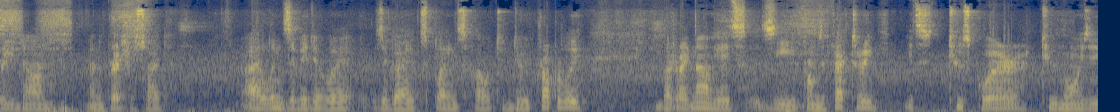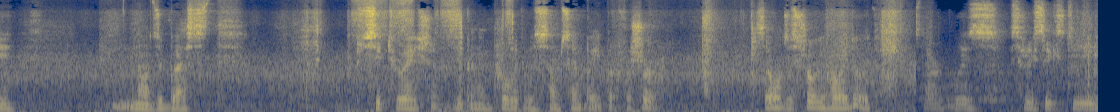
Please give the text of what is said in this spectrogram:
redone on the pressure side. I linked the video where the guy explains how to do it properly but right now it's the from the factory it's too square too noisy not the best situation. You can improve it with some sandpaper for sure. So I'll just show you how I do it. Start with 360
